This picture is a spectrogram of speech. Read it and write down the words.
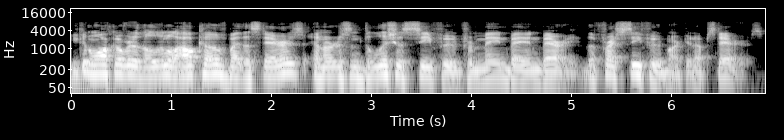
you can walk over to the little alcove by the stairs and order some delicious seafood from Maine Bay and Berry, the fresh seafood market upstairs.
